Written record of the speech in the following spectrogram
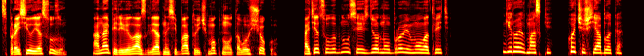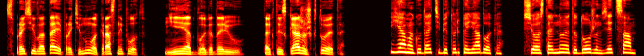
спросил я Сузу. Она перевела взгляд на Сибату и чмокнула того в щеку. Отец улыбнулся и вздернул брови, мол, ответь. «Герой в маске. Хочешь яблоко?» Спросила та и протянула красный плод. «Нет, благодарю. Так ты скажешь, кто это?» «Я могу дать тебе только яблоко. Все остальное ты должен взять сам.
